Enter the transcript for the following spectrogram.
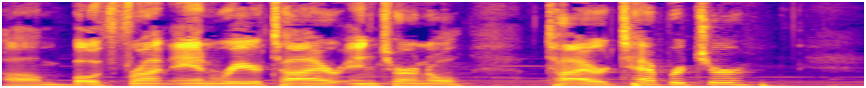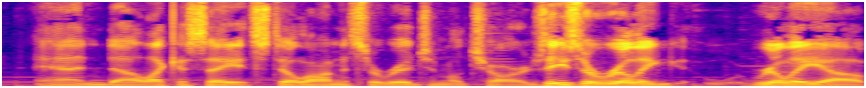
um, both front and rear tire, internal tire temperature, and uh, like I say, it's still on its original charge. These are really, really uh,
